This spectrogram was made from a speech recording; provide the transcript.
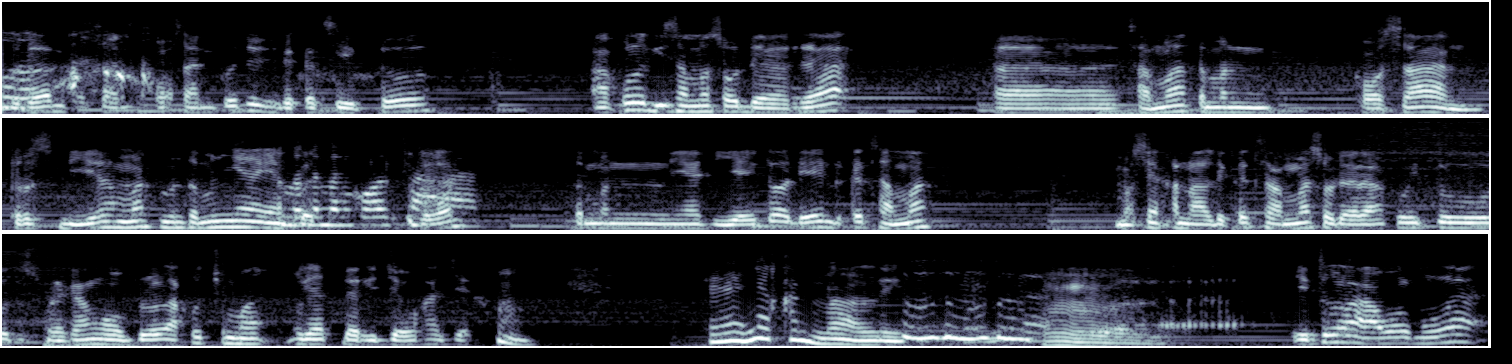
Kebetulan kosan kosanku tuh di dekat situ. Aku lagi sama saudara eh, sama teman kosan. Terus dia sama temen-temennya yang Teman-teman kosan. kebetulan temennya dia itu ada yang deket sama maksudnya kenal deket sama saudaraku itu. Terus mereka ngobrol. Aku cuma lihat dari jauh aja. Hmm, kayaknya kenal nih Hmm. itulah awal mula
